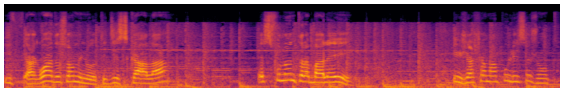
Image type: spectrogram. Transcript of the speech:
E aguarda só um minuto e discar lá. Esse fulano trabalha aí. E já chamar a polícia junto.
